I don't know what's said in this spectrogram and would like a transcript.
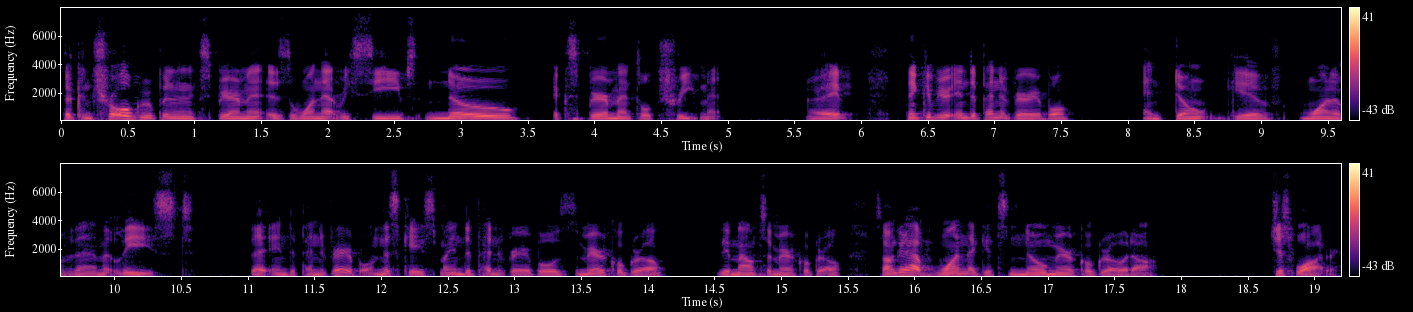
The control group in an experiment is the one that receives no experimental treatment. All right? Think of your independent variable and don't give one of them at least that independent variable. In this case, my independent variable is the Miracle-Gro, the amounts of Miracle-Gro. So I'm going to have one that gets no Miracle-Gro at all. Just water.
